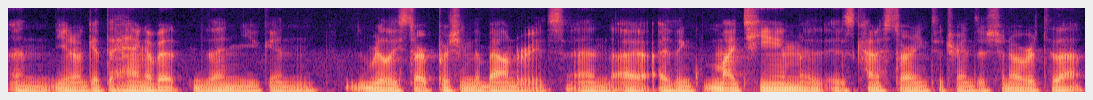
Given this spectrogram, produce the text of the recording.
and you know get the hang of it then you can really start pushing the boundaries. And I, I, think my team is kind of starting to transition over to that.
